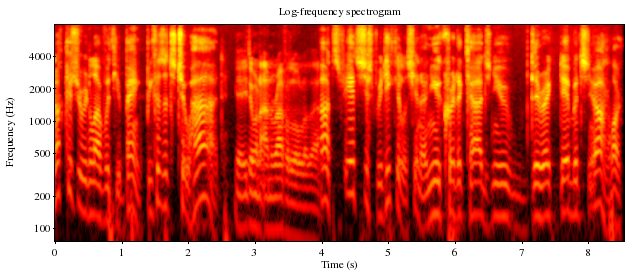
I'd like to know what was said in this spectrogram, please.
not because you're in love with your bank, because it's too hard. Yeah, you don't want to unravel all of that. Oh, it's it's just ridiculous. You know, new credit cards, new direct debits. You know, like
